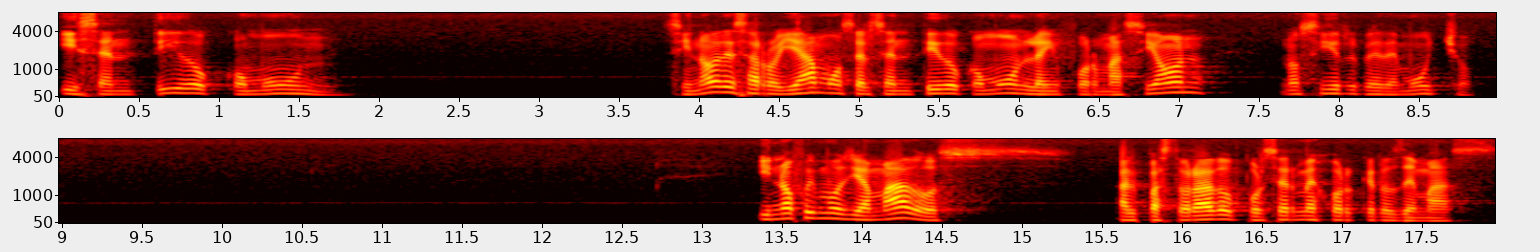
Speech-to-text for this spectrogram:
y sentido común. Si no desarrollamos el sentido común, la información no sirve de mucho. Y no fuimos llamados al pastorado por ser mejor que los demás,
